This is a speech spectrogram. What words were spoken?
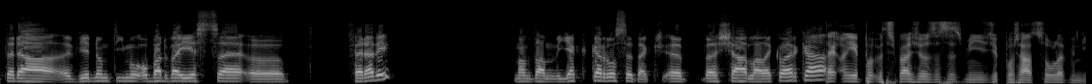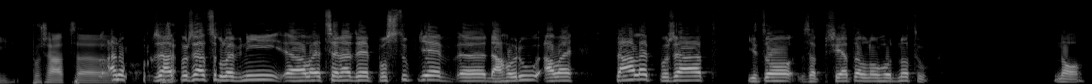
teda v jednom týmu oba dva jezdce uh, Ferrari, Mám tam jak Carlose, tak uh, Charlesa Leclerca. Tak je třeba, že zase zmínit, že pořád jsou levný. Pořád... Uh, ano, pořád, pořád, pořád jsou levný, ale cena jde postupně uh, nahoru, ale stále pořád je to za přijatelnou hodnotu. No,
